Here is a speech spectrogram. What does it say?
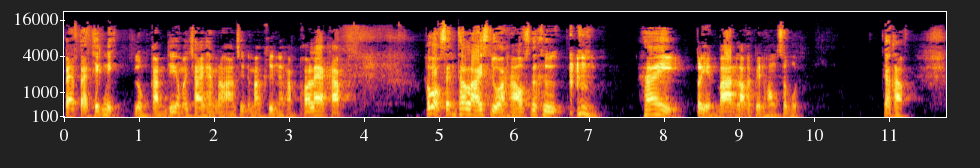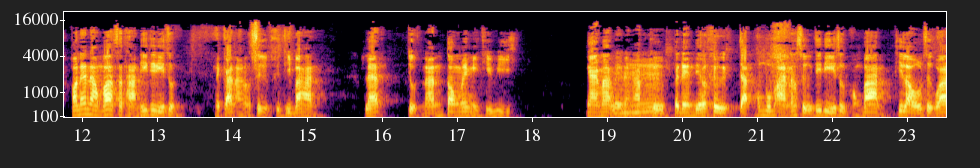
แปดแปดเทคนิครวมกันที่เอามาใช้ให้เราอ่านหนังสือได้มากขึ้นนะครับ ข้อแรกครับ เขาบอก centralize your house ก็คือ ให้เปลี่ยนบ้านเราให้เป็นห้องสมุดนะครับเขาแนะนำว่าสถานที่ที่ดีที่สุดในการอ่านหนังสือคือที่บ้าน และจุดนั้นต้องไม่มีทีวี ง่ายมากเลยนะครับ คือประเด็นเดียวคือจัดห้องมุมอ่านหนังสือที่ดีที่สุดของบ้าน ที่เรารู้สึกว่า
